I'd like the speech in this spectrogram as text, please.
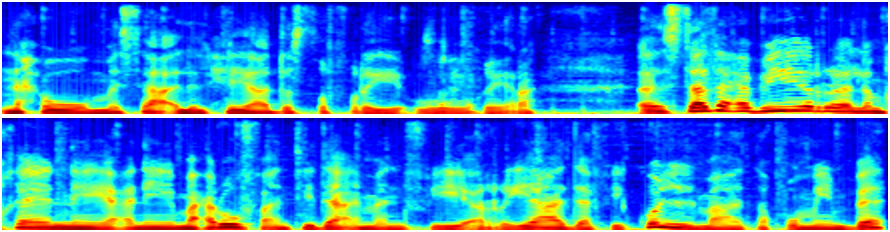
نحو مسائل الحياد الصفري وغيره. استاذة عبير المخيني يعني معروفة أنت دائما في الريادة في كل ما تقومين به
